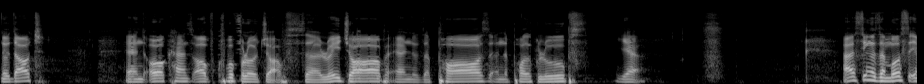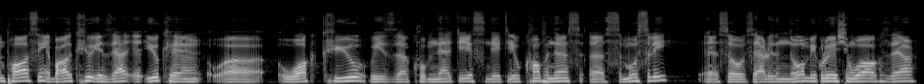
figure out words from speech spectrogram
no doubt, and all kinds of Kubeflow jobs, the Ray job and the pods and the pod groups, yeah. I think the most important thing about Kueue is that you can uh, work Kueue with the Kubernetes native components uh, smoothly. Uh, so there is no migration work there.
